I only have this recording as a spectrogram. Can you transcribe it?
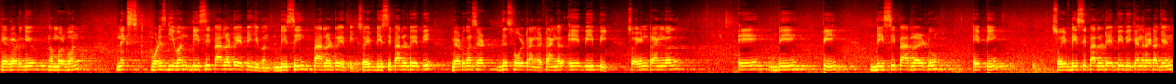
here we have to give number 1. Next, what is given? DC parallel to AP given. DC parallel to AP. So if DC parallel to AP, we have to consider this whole triangle, triangle ABP. So in triangle ABP, DC parallel to AP so if DC parallel to AP we can write again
